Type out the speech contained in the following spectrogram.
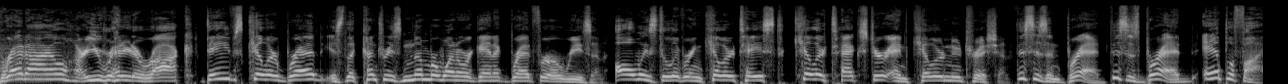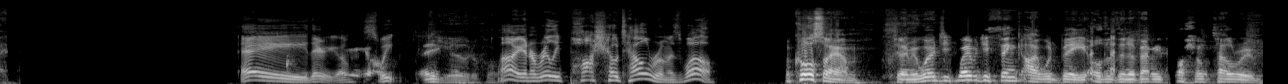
bread aisle, are you ready to rock? Dave's Killer Bread is the country's number one organic bread for a reason. Always delivering killer taste, killer texture, and killer nutrition. This isn't bread, this is bread amplified. Hey, there you go. Sweet. Beautiful. Oh, you're in a really posh hotel room as well. Of course I am, Jeremy. Where, you, where would you think I would be other than a very posh hotel room?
